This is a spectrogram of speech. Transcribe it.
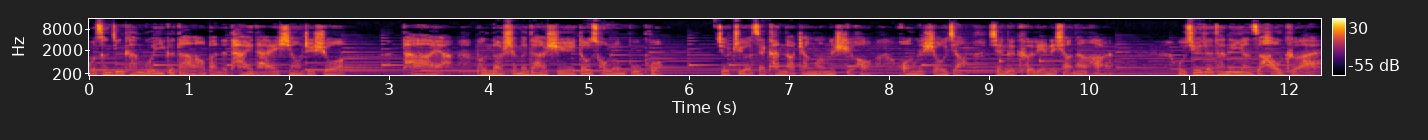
我曾经看过一个大老板的太太笑着说。他呀，碰到什么大事都从容不迫，就只有在看到蟑螂的时候慌了手脚，像个可怜的小男孩。我觉得他那样子好可爱，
